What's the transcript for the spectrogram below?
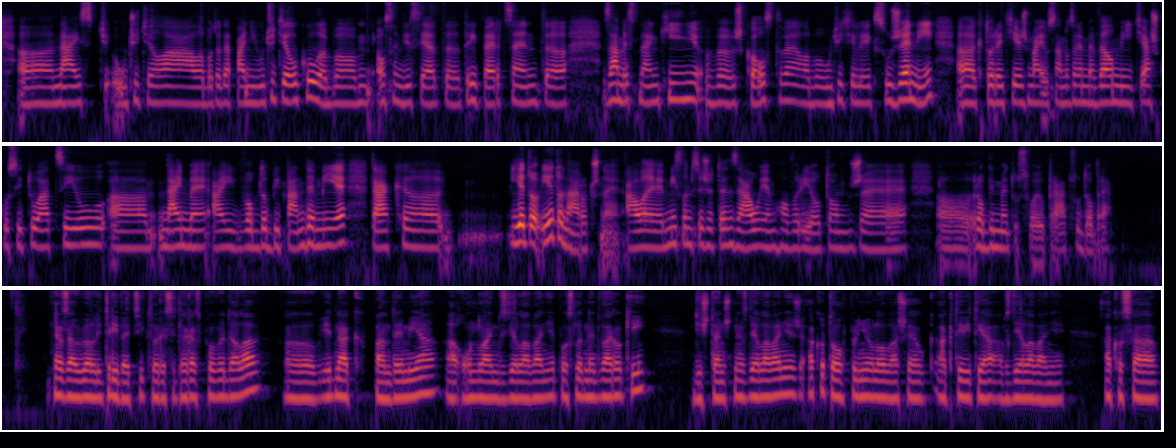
nájsť učiteľa, alebo teda pani učiteľku, lebo 83% zamestnankyň v školstve alebo učiteľiek sú ženy, e, ktoré tiež majú samozrejme veľmi ťažkú situáciu, najmä aj v období pandémie, tak e, je to, je to náročné, ale myslím si, že ten záujem hovorí o tom, že uh, robíme tú svoju prácu dobre. Mňa zaujali tri veci, ktoré si teraz povedala. Uh, jednak pandémia a online vzdelávanie posledné dva roky. dištančné vzdelávanie, že ako to ovplyvnilo vaše aktivity a vzdelávanie? Ako sa,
